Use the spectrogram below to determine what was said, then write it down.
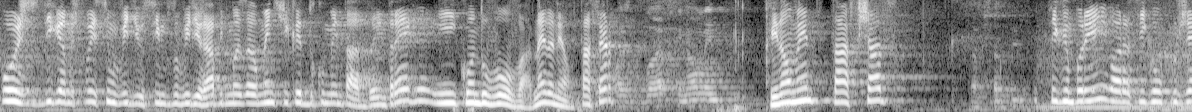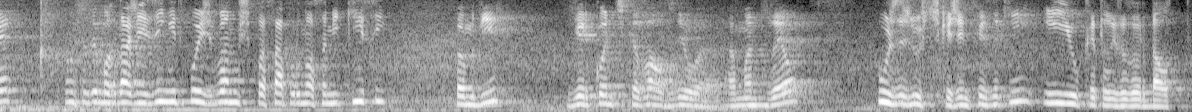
Hoje, digamos, foi assim um vídeo simples, um vídeo rápido, mas ao menos fica documentado a entrega e quando o vou levar, não é Daniel? Está certo? Levar, finalmente. Finalmente, está fechado. Está fechado isso. Fiquem por aí, agora sigam o projeto. Vamos fazer uma rodagenzinha e depois vamos passar por o nosso amigo Kissy para medir, ver quantos cavalos deu a, a Mantezel, os ajustes que a gente fez aqui e o catalisador de alto,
